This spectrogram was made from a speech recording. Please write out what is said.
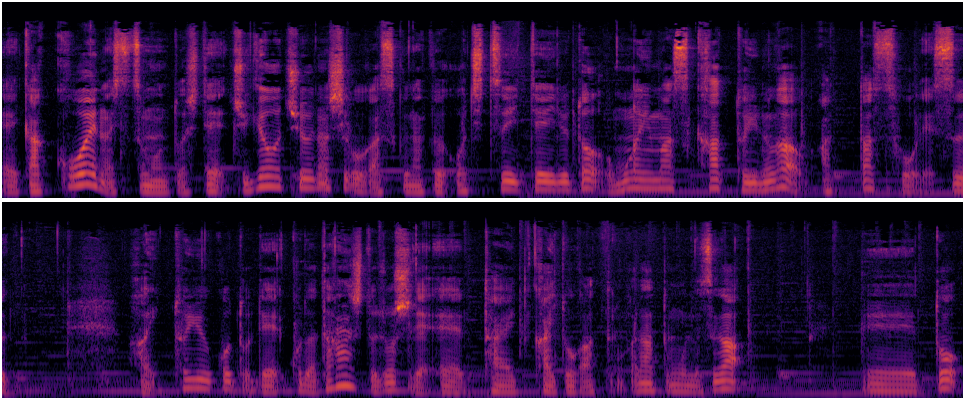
え学校への質問として授業中の死語が少なく落ち着いていると思いますか？というのがあったそうです。はい、ということでこれは男子と女子で、えー、回答があったのかなと思うんですがえっ、ー、と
